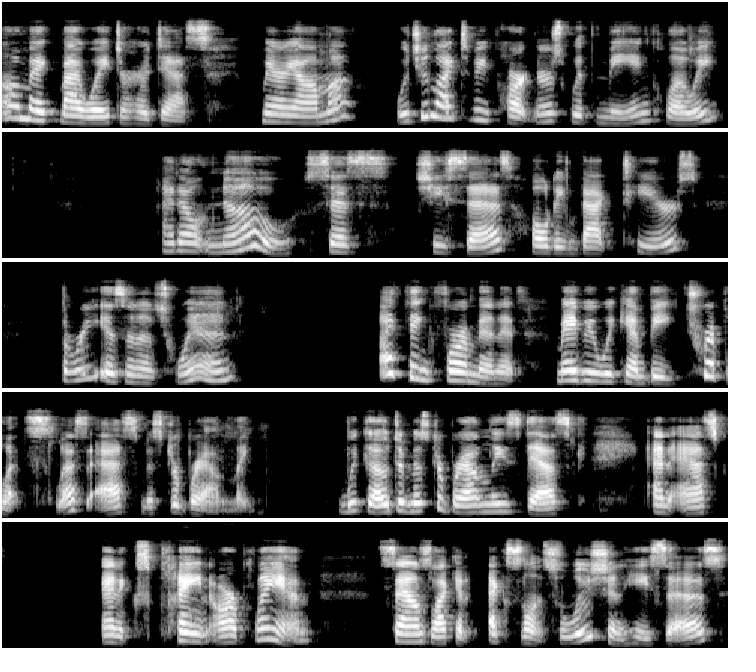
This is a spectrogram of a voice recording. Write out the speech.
I'll make my way to her desk. Mariama, would you like to be partners with me and Chloe? I don't know, says she says, holding back tears. Three isn't a twin. I think for a minute. Maybe we can be triplets. Let's ask Mr. Brownlee. We go to Mr. Brownlee's desk and ask and explain our plan. Sounds like an excellent solution, he says.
